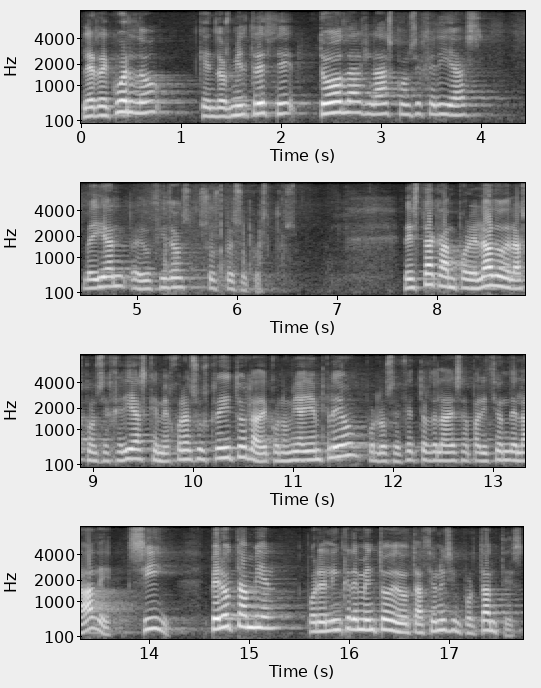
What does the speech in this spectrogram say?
Les recuerdo que en 2013 todas las consejerías veían reducidos sus presupuestos. Destacan por el lado de las consejerías que mejoran sus créditos la de Economía y Empleo, por los efectos de la desaparición de la ADE, sí, pero también por el incremento de dotaciones importantes,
